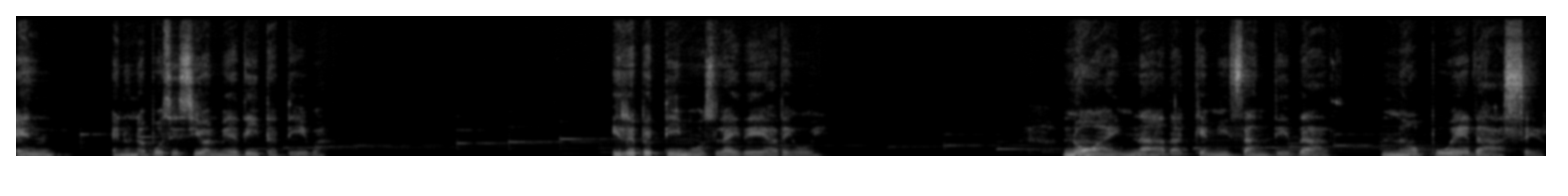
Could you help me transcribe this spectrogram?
en en una posición meditativa y repetimos la idea de hoy. No hay nada que mi santidad no pueda hacer.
